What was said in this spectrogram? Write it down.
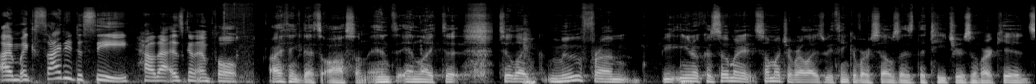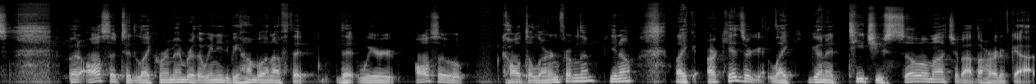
I'm excited to see how that is going to unfold. I think that's awesome, and and like to to like move from you know because so many so much of our lives we think of ourselves as the teachers of our kids, but also to like remember that we need to be humble enough that that we're also called to learn from them. You know, like our kids are like going to teach you so much about the heart of God,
